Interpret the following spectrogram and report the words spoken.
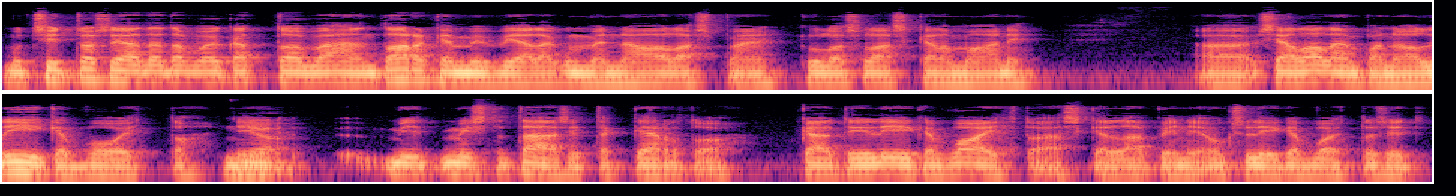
Mutta sitten tosiaan tätä voi katsoa vähän tarkemmin vielä, kun mennään alaspäin tuloslaskelmaa, niin ö, siellä alempana on liikevoitto, niin Joo. mi- mistä tämä sitten kertoo? Käytiin liikevaihto äsken läpi, niin onko liikevoitto sitten,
